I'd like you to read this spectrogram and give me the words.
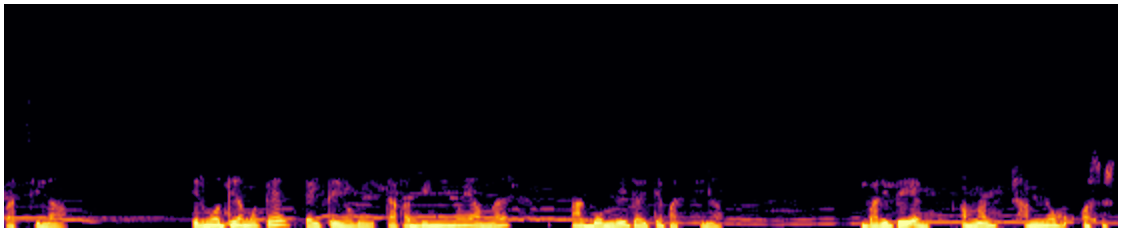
পারছি না। এর মধ্যে আমাকে যাইতেই হবে। টাকার বিনিময়ে আমরা আর বোম্বে যাইতে পারছি না। বাড়িতে আমার স্বামীও অসুস্থ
